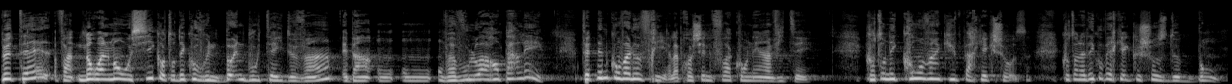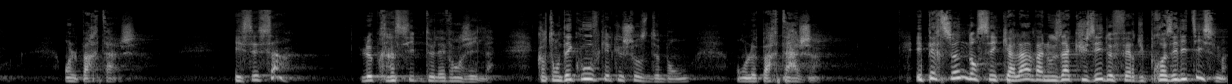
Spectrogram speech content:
Peut-être, enfin, normalement aussi, quand on découvre une bonne bouteille de vin, eh ben, on, on va vouloir en parler. Peut-être même qu'on va l'offrir la prochaine fois qu'on est invité. Quand on est convaincu par quelque chose, quand on a découvert quelque chose de bon, on le partage. Et c'est ça, le principe de l'évangile. Quand on découvre quelque chose de bon, on le partage. Et personne dans ces cas-là va nous accuser de faire du prosélytisme.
